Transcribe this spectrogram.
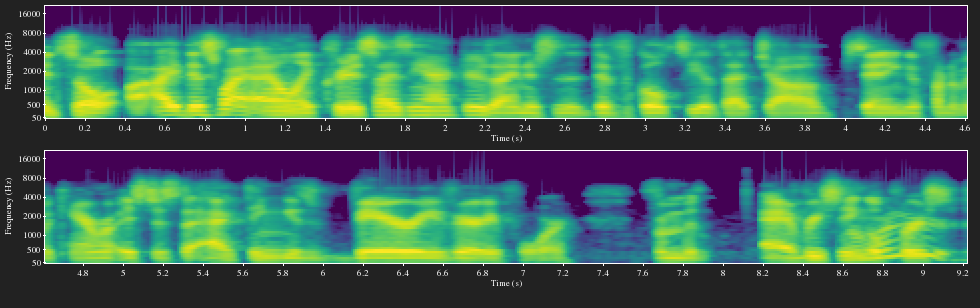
and so I that's why I don't like criticizing actors. I understand the difficulty of that job, standing in front of a camera. It's just the acting is very, very poor from every single person.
